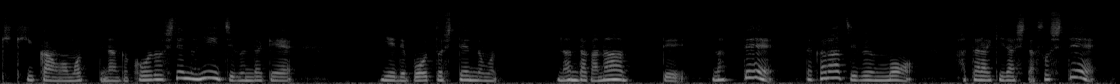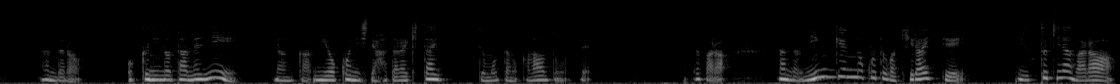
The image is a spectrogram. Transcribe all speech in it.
危機感を持ってなんか行動してんのに自分だけ家でぼーっとしてんのもなんだかなってなってだから自分も働き出した。そしてなんだろうお国のためになんか身を粉にして働きたいって思ったのかなと思って。だからなんだろう人間のことが嫌いって言っときながら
